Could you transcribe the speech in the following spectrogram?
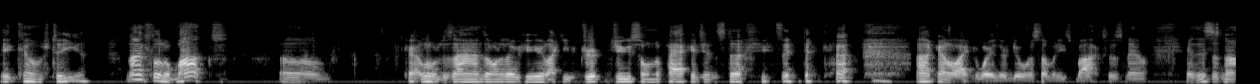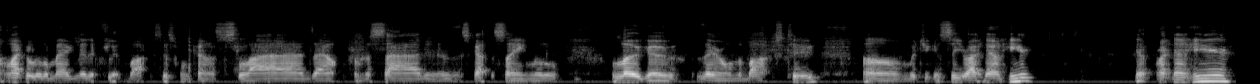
it comes to you. Nice little box. Um, got little designs on it over here, like you drip juice on the package and stuff. You see, I kind of like the way they're doing some of these boxes now. And this is not like a little magnetic flip box. This one kind of slides out from the side, and it's got the same little logo there on the box too. Um, but you can see right down here, yep, right down here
